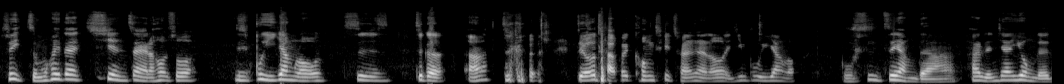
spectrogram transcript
所以怎么会在现在，然后说你不一样喽？是这个啊，这个 Delta 会空气传染哦，已经不一样喽。不是这样的啊，他人家用的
